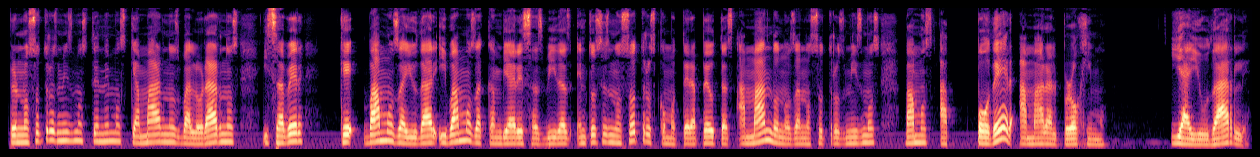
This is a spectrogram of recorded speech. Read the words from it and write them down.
pero nosotros mismos tenemos que amarnos, valorarnos y saber que vamos a ayudar y vamos a cambiar esas vidas, entonces nosotros como terapeutas, amándonos a nosotros mismos, vamos a poder amar al prójimo y ayudarle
